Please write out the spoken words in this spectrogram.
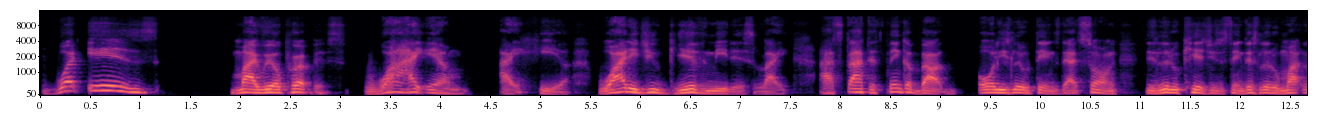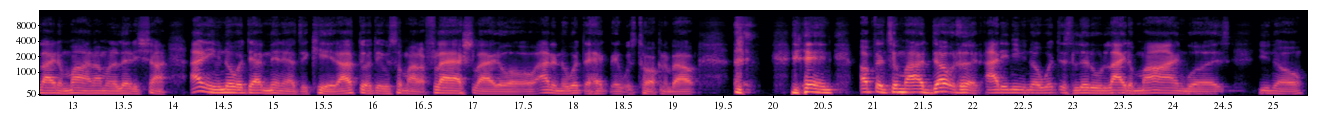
what is my real purpose? Why am I here? Why did you give me this light? I start to think about all these little things. That song, these little kids used to sing, "This little light of mine, I'm gonna let it shine." I didn't even know what that meant as a kid. I thought they was some kind of flashlight, or, or I didn't know what the heck they was talking about. and up until my adulthood, I didn't even know what this little light of mine was, you know.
